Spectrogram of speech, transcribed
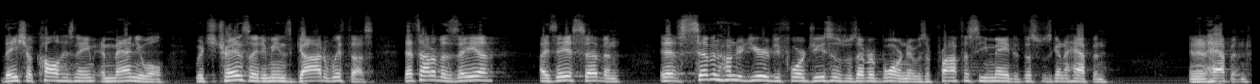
they shall call his name Emmanuel, which translated means God with us. That's out of Isaiah, Isaiah 7. It is 700 years before Jesus was ever born. There was a prophecy made that this was going to happen, and it happened.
